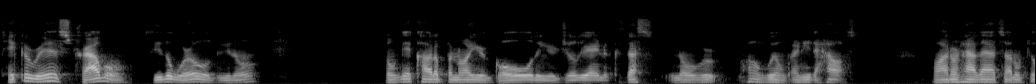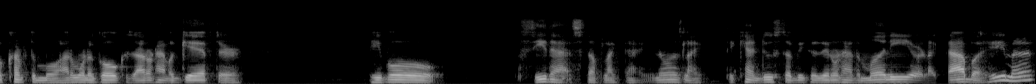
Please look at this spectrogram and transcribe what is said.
Take a risk. Travel. See the world, you know? Don't get caught up in all your gold and your jewelry, because that's, you know, we're, oh, well, I need a house. Well, I don't have that, so I don't feel comfortable. I don't want to go because I don't have a gift, or people see that stuff like that. You know, it's like they can't do stuff because they don't have the money or like that. But hey, man,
